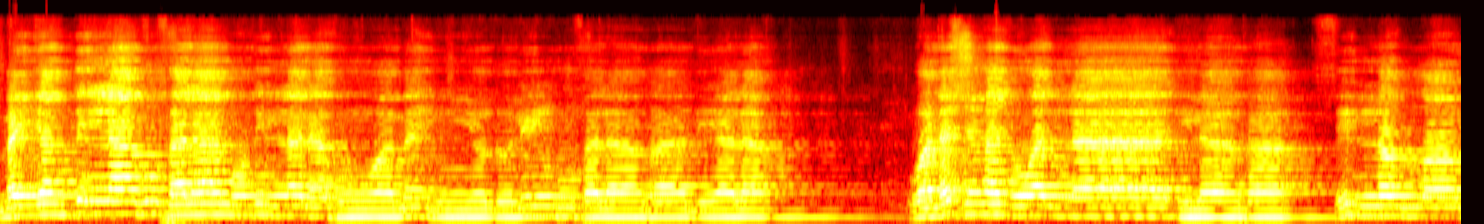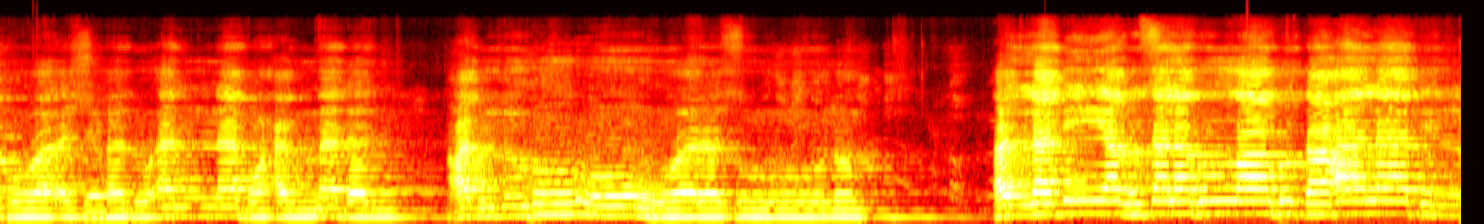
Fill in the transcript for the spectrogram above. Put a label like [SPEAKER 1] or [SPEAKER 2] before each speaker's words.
[SPEAKER 1] من يهد الله فلا مضل له ومن يضلله فلا هادي له. ونشهد أن لا إله إلا الله وأشهد أن محمدا عبده ورسوله. الذي أرسله الله تعالى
